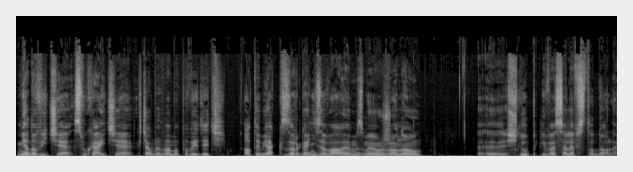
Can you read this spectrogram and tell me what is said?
Mianowicie, słuchajcie, chciałbym wam opowiedzieć o tym, jak zorganizowałem z moją żoną ślub i wesele w Stodole.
